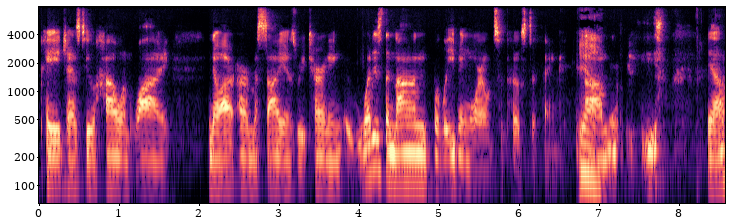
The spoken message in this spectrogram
page as to how and why, you know, our, our Messiah is returning. What is the non-believing world supposed to think? Yeah. Um, Yeah.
